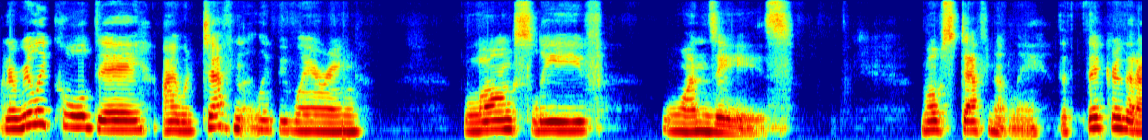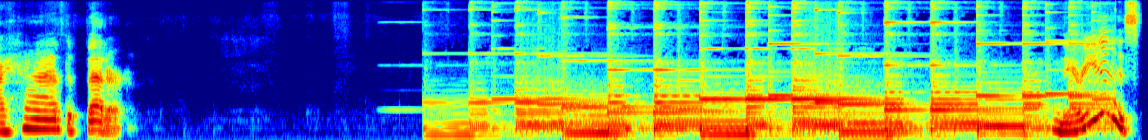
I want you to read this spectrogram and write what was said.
on a really cold day, I would definitely be wearing long sleeve onesies. Most definitely. The thicker that I had, the better. There he is.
